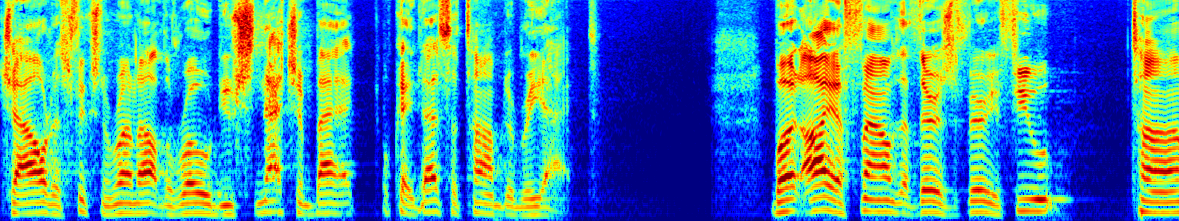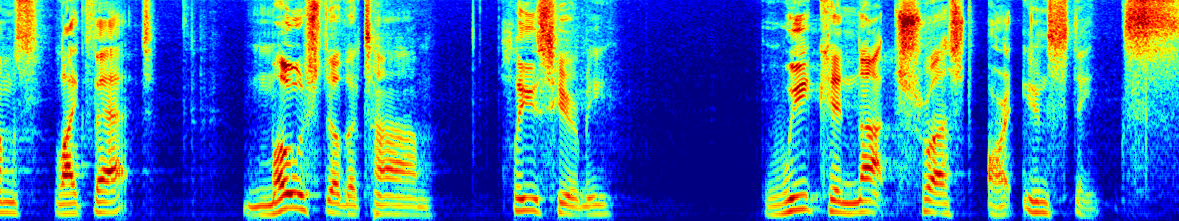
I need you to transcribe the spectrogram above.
Child is fixing to run out the road, you snatch him back. Okay, that's a time to react. But I have found that there's very few times like that. Most of the time, please hear me, we cannot trust our instincts.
